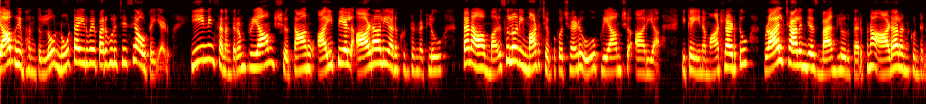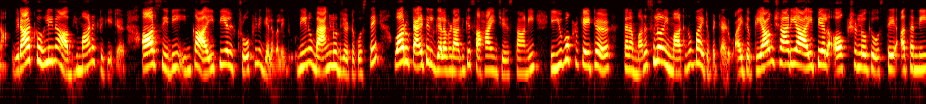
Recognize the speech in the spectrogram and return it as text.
యాభై బంతుల్లో నూట ఇరవై పరుగులు చేసి అవుట్ అయ్యాడు. ఈ ఇన్నింగ్స్ అనంతరం ప్రియాంష్ తాను ఐపీఎల్ ఆడాలి అనుకుంటున్నట్లు తన మనసులోని మాట చెప్పుకొచ్చాడు ప్రియాంష్ ఆర్య. ఇక ఈయన మాట్లాడుతూ రాయల్ ఛాలెంజర్స్ బెంగళూరు తరపున ఆడాలనుకుంటున్నా. విరాట్ కోహ్లీ నా అభిమాన క్రికెటర్. ఆర్సీబీ ఇంకా ఐపీఎల్ ట్రోఫీని గెలవలేదు. నేను బెంగళూరు జట్టుకు వస్తే వారు టైటిల్ గెలవడానికి సహాయం చేస్తా అని ఈ యువ క్రికెటర్ తన మనసులోని మాటను బయటపెట్టాడు. అయితే ప్రియాంశ్ ఆర్య ఐపీఎల్ ఆప్షన్లోకి వస్తే అతన్ని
